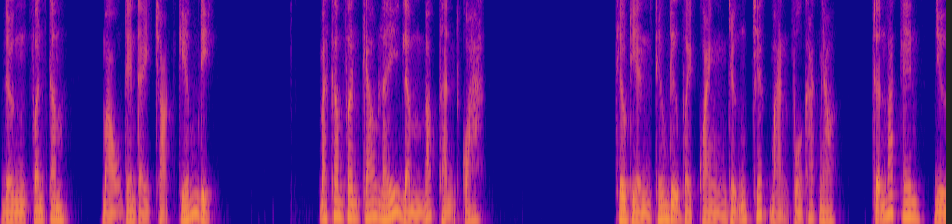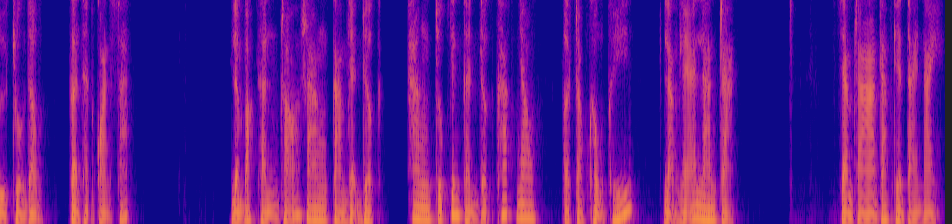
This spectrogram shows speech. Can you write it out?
Đừng phân tâm, mau đến đây chọn kiếm đi. Bạch Cam Vân kéo lấy Lâm Bắc Thần qua. Thiếu điền thiếu nữ vây quanh những chiếc bàn vuông khác nhau, trợn mắt lên như chuồng đồng, cẩn thận quan sát. Lâm Bắc Thần rõ ràng cảm nhận được hàng chục tinh thần lực khác nhau ở trong không khí, lặng lẽ lan tràn. Xem ra đám thiên tài này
